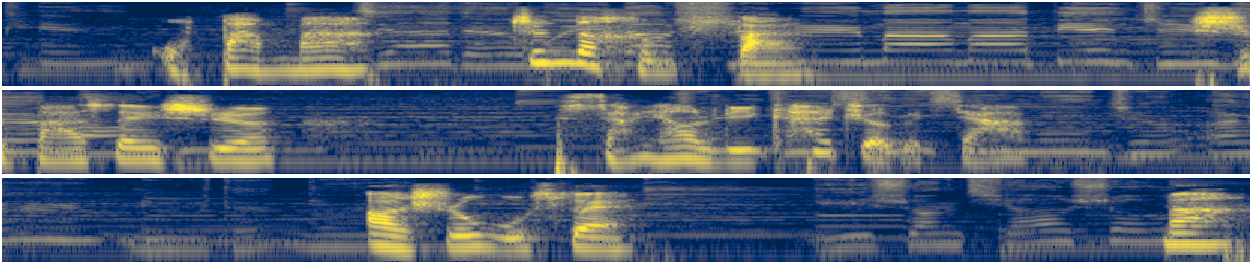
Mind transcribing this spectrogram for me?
“我爸妈真的很烦”；十八岁时。想要离开这个家。二十五岁，妈，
